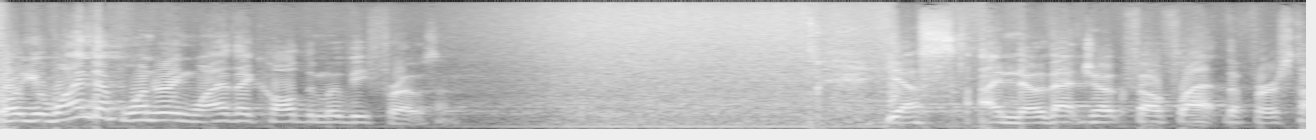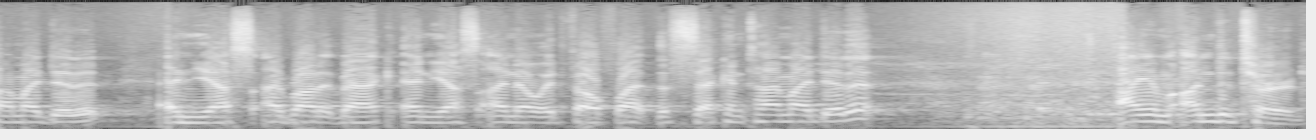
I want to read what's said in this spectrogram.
well, you wind up wondering why they called the movie Frozen. Yes, I know that joke fell flat the first time I did it, and yes, I brought it back, and yes, I know it fell flat the second time I did it. I am undeterred.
